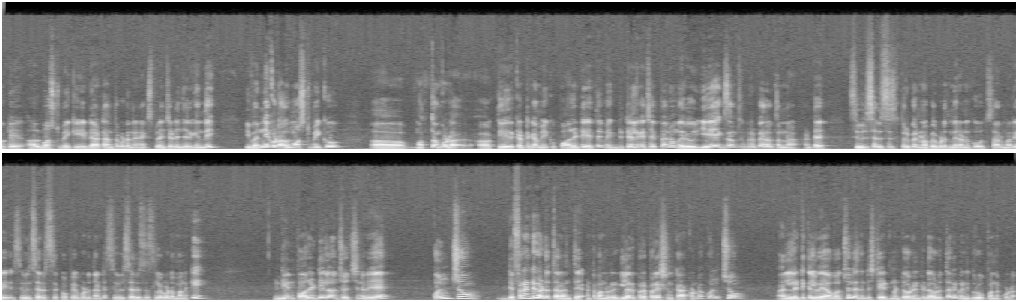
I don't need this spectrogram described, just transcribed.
ఓకే ఆల్మోస్ట్ మీకు ఈ డేటా అంతా కూడా నేను ఎక్స్ప్లెయిన్ చేయడం జరిగింది. ఇవన్నీ కూడా ఆల్మోస్ట్ మీకు మొత్తం కూడా క్లియర్ కట్గా మీకు పాలిటీ అయితే మీకు డీటెయిల్గా చెప్పాను. మీరు ఏ ఎగ్జామ్స్కి ప్రిపేర్ అవుతున్నా అంటే సివిల్ సర్వీసెస్కి ప్రిపేర్ అని ఉపయోగపడుతుంది మీరు అనుకోవచ్చు సార్ మరి సివిల్ సర్వీసెస్కి ఉపయోగపడుతుంది అంటే సివిల్ సర్వీసెస్లో కూడా మనకి ఇండియన్ పాలిటీలోంచి వచ్చినవే కొంచెం డిఫరెంట్గా అడుగుతారు అంతే. అంటే మనం రెగ్యులర్ ప్రిపరేషన్ కాకుండా కొంచెం అనలిటికల్ వే అవ్వచ్చు లేదంటే స్టేట్మెంట్ ఓరియంటెడ్ అడుగుతారు ఇవన్నీ గ్రూప్ వన్ కూడా.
